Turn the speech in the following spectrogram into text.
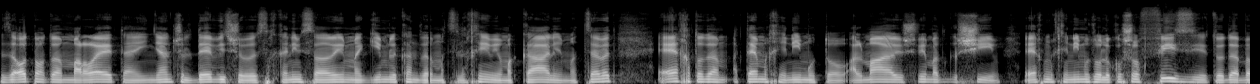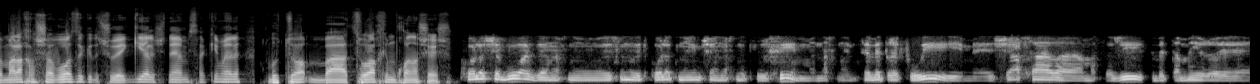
זה עוד פעם מראה את העניין של דייוויס ששחקנים ישראלים מגיעים לכאן ומצליחים עם הקהל, עם הצוות, איך אתה יודע, אתם מכינים אותו, על מה יושבים הדגשים, איך מכינים אותו לכושר פיזי, אתה יודע, במהלך השבוע הזה כדי שהוא יגיע לשני המשחקים האלה בצורה, בצורה הכי מוכנה שיש. כל השבוע הזה אנחנו, יש לנו את כל התנאים שאנחנו צריכים, אנחנו עם צוות רפואי, עם אה, שחר המסאז'יסט ותמיר אה,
